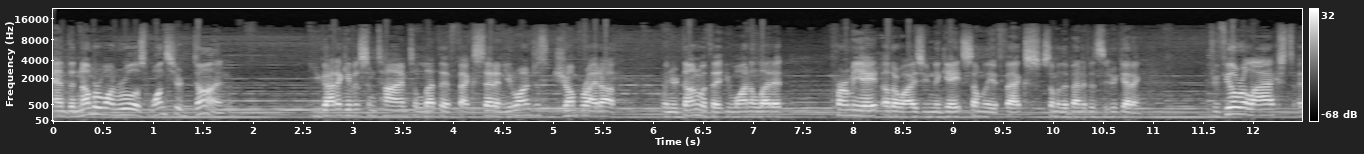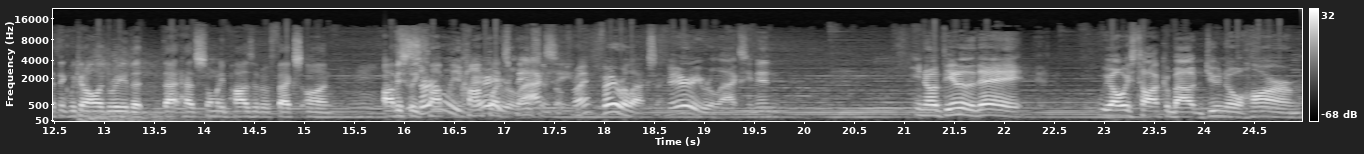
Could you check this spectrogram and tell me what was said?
And the number one rule is once you're done, you got to give it some time to let the effects set in. You don't want to just jump right up. When you're done with it, you want to let it permeate, otherwise, you negate some of the effects, some of the benefits that you're getting. If you feel relaxed, I think we can all agree that that has so many positive effects on obviously com- complex pain relaxing. symptoms, right? Very relaxing. very relaxing. And, you know, at the end of the day, we always talk about do no harm.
